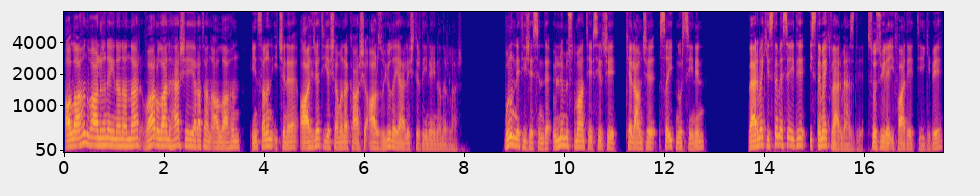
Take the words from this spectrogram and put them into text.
Allah'ın varlığına inananlar, var olan her şeyi yaratan Allah'ın, insanın içine, ahiret yaşamına karşı arzuyu da yerleştirdiğine inanırlar. Bunun neticesinde ünlü Müslüman tefsirci, kelamcı Said Nursi'nin vermek istemeseydi istemek vermezdi sözüyle ifade ettiği gibi,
